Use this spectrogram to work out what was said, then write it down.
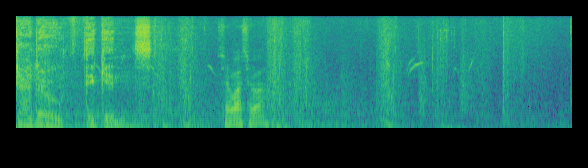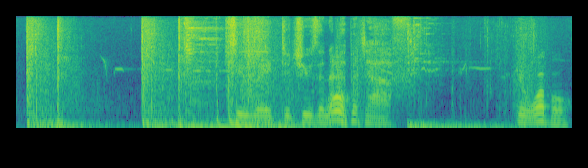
Shadow thickens. Se va, se va. Too late to choose an Oh. epitaph. ¡Qué guapo!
